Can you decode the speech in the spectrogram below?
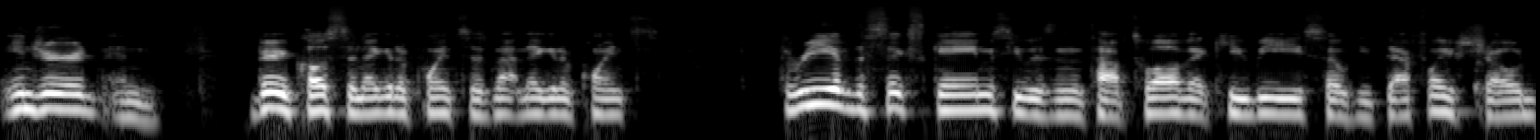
injured and very close to negative points, if not negative points. Three of the six games he was in the top 12 at QB, so he definitely showed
